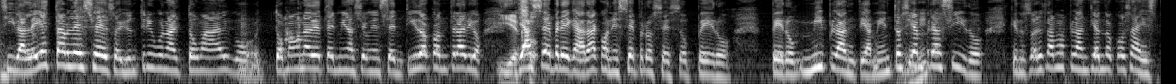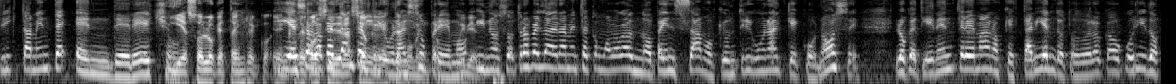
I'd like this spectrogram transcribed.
Si la ley establece eso y un tribunal toma algo, toma una determinación en sentido contrario, ya se bregará con ese proceso. Pero, pero mi planteamiento siempre ha sido que nosotros estamos planteando cosas estrictamente en derecho. Y eso es lo que está en y eso es lo que está ante el este Tribunal Supremo. Y nosotros verdaderamente como abogados no pensamos que un tribunal que conoce lo que tiene entre manos, que está viendo todo lo que ha ocurrido,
